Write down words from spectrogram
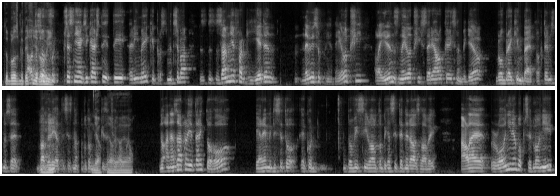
To bylo zbytečně ale to dlouhý. Jsou furt, přesně jak říkáš, ty, ty remakey prostě. Třeba za mě fakt jeden, nevím, jestli úplně nejlepší, ale jeden z nejlepších seriálů, který jsem viděl, bylo Breaking Bad, o kterém jsme se bavili mm. a ty se na to potom jo, taky začal. Jo, jo, jo. No a na základě tady toho, já nevím, kdy se to jako dovysílal, to bych asi teď nedal z hlavy, ale loni nebo předloni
